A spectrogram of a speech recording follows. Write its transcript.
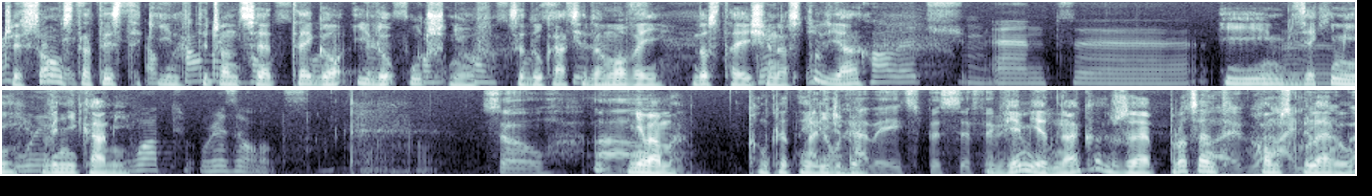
czy są statystyki dotyczące tego, ilu uczniów z edukacji domowej dostaje się na studia i z jakimi wynikami? Nie mam konkretnej liczby. Wiem jednak, że procent homeschoolerów,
